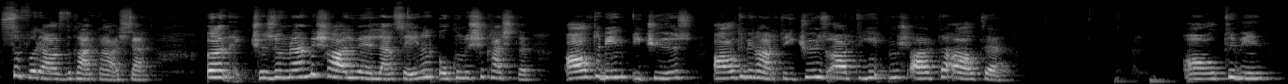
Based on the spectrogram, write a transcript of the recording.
sıfır yazdık arkadaşlar. Örnek çözümlenmiş hali verilen sayının okunuşu kaçtır? 6200 6000 artı 200 artı 70 artı 6 6000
